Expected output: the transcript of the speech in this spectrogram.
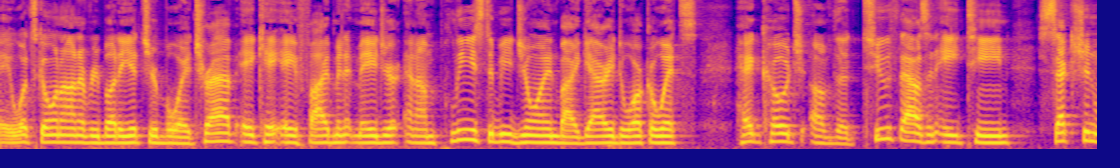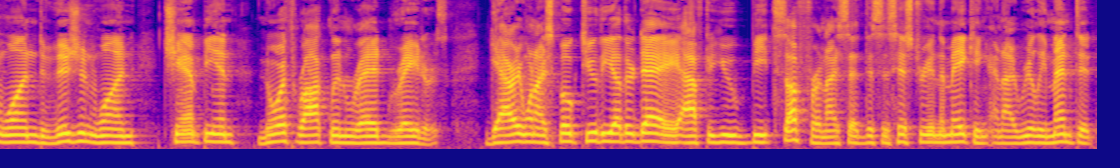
Hey, what's going on, everybody? It's your boy Trav, aka Five Minute Major, and I'm pleased to be joined by Gary Dworkowitz, head coach of the 2018 Section 1 Division 1 champion North Rockland Red Raiders. Gary, when I spoke to you the other day after you beat Suffern, I said this is history in the making, and I really meant it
